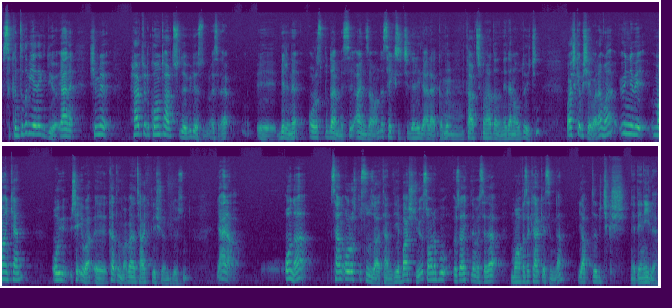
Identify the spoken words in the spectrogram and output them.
sıkıntılı bir yere gidiyor. Yani şimdi her türlü konu tartışılıyor biliyorsun. Mesela e, birine orospu denmesi aynı zamanda seks işçileriyle alakalı tartışmalardan da neden olduğu için başka bir şey var ama ünlü bir manken o şey var, e, kadın var. Ben de takipleşiyorum biliyorsun. Yani ona sen orospusun zaten diye başlıyor. Sonra bu özellikle mesela muhafazakar kesimden yaptığı bir çıkış nedeniyle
